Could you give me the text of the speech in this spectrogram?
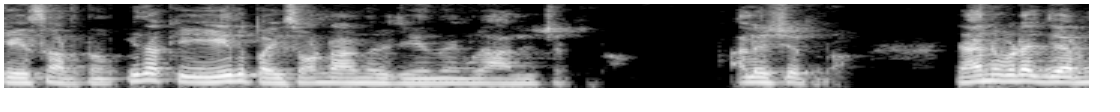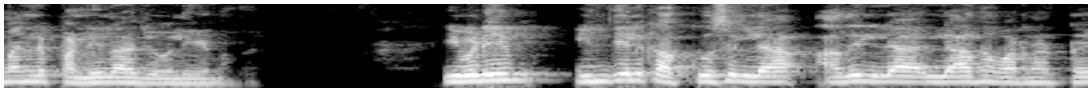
കേസ് നടത്തും ഇതൊക്കെ ഏത് പൈസ കൊണ്ടാണെന്ന് ചെയ്യുന്നത് നിങ്ങൾ ആലോചിച്ചിട്ടുണ്ടോ? ആലോചിച്ചിട്ടുണ്ടോ? ഞാനിവിടെ ജർമ്മനിൽ പള്ളിയിലാണ് ജോലി ചെയ്യുന്നത്. ഇവിടെയും ഇന്ത്യയിൽ കക്കൂസില്ല അതില്ല ഇല്ല എന്ന് പറഞ്ഞിട്ട്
